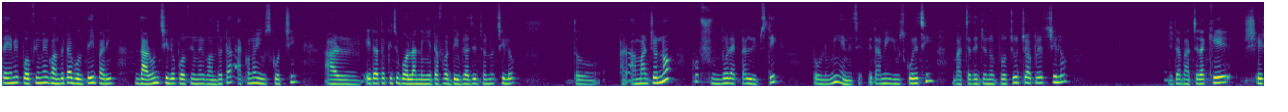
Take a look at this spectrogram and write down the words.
তাই আমি পারফিউমের গন্ধটা বলতেই পারি। দারুণ ছিল পারফিউমের গন্ধটা, এখনও ইউজ করছি। আর এটা তো কিছু বলার নেই, এটা ফর দেবরাজের জন্য ছিল। তো, আর আমার জন্য খুব সুন্দর একটা লিপস্টিক পৌলমি এনেছে, যেটা আমি ইউজ করেছি। বাচ্চাদের জন্য প্রচুর চকলেট ছিল, যেটা বাচ্চারা খেয়ে শেষ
